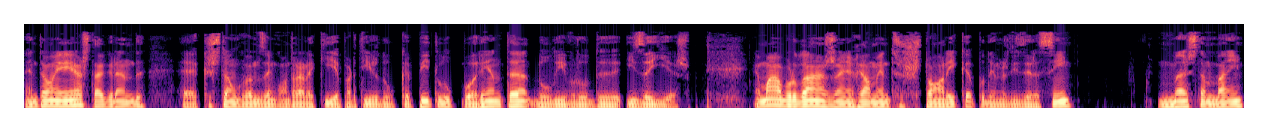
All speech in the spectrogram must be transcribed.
Então é esta a grande uh, questão que vamos encontrar aqui a partir do capítulo 40 do livro de Isaías. É uma abordagem realmente histórica, podemos dizer assim, mas também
